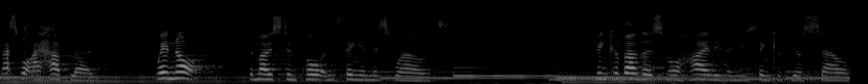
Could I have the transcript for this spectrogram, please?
that's what I have learned. We're not the most important thing in this world. Think of others more highly than you think of yourself.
